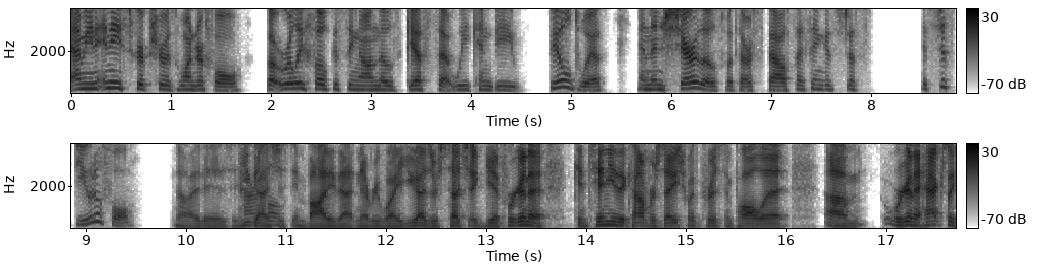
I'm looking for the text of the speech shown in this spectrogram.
i mean any scripture is wonderful but really focusing on those gifts that we can be filled with and then share those with our spouse i think it's just it's just beautiful No, it is. And you guys just embody that in every way. You guys are such a gift. We're going to continue the conversation with Chris and Paulette. Um, we're going to actually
